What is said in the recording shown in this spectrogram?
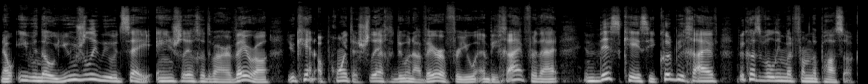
Now, even though usually we would say ein shliach l'dvar avera, you can't appoint a shliach to do an avera for you and be chayiv for that. In this case, he could be chayiv because of a limit from the pasuk.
